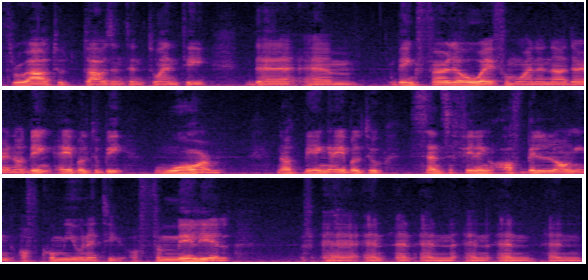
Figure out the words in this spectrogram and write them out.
throughout 2020, the um, being further away from one another and not being able to be warm, not being able to sense a feeling of belonging, of community, of familial, uh, and, and, and, and, and, and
